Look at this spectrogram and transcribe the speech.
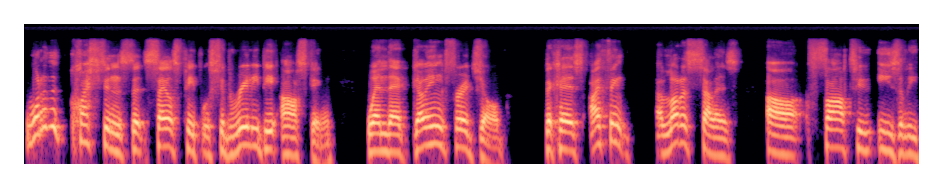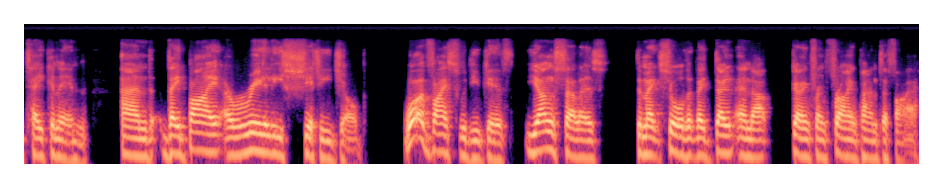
what are the questions that salespeople should really be asking when they're going for a job? Because I think a lot of sellers are far too easily taken in and they buy a really shitty job. What advice would you give young sellers to make sure that they don't end up going from frying pan to fire?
